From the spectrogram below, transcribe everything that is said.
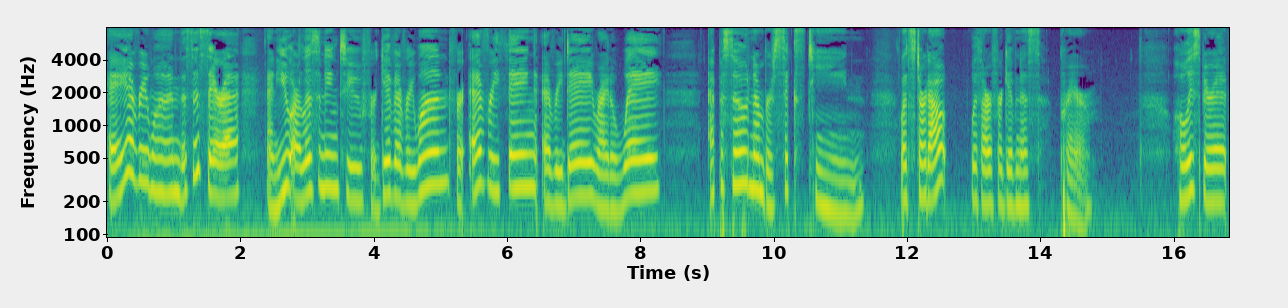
Hey everyone, this is Sarah, and you are listening to Forgive Everyone for Everything, Every Day, Right Away, episode number 16. Let's start out with our forgiveness prayer. Holy Spirit,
